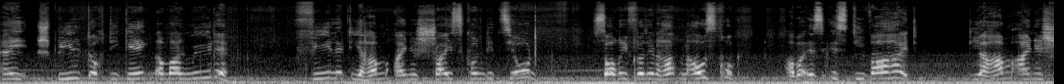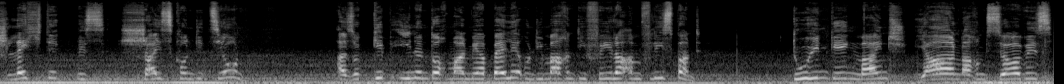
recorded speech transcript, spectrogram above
hey, spielt doch die Gegner mal müde. Viele, die haben eine Scheißkondition. Sorry für den harten Ausdruck, aber es ist die Wahrheit. Die haben eine schlechte bis Scheißkondition. Also gib ihnen doch mal mehr Bälle und die machen die Fehler am Fließband. Du hingegen meinst, ja, nach dem Service,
